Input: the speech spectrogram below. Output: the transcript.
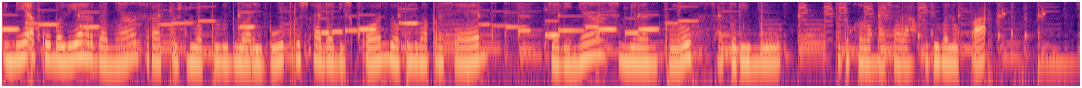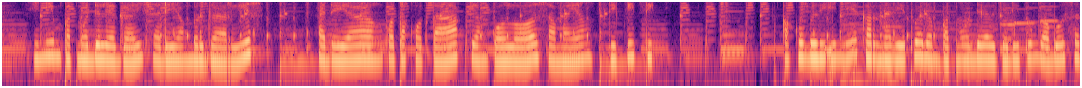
ini aku beli harganya 122.000 terus ada diskon 25% jadinya 91.000 itu kalau nggak salah aku juga lupa. Ini empat model ya guys. Ada yang bergaris ada yang kotak-kotak yang polos sama yang titik-titik. Aku beli ini karena dia itu ada empat model jadi itu nggak bosan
